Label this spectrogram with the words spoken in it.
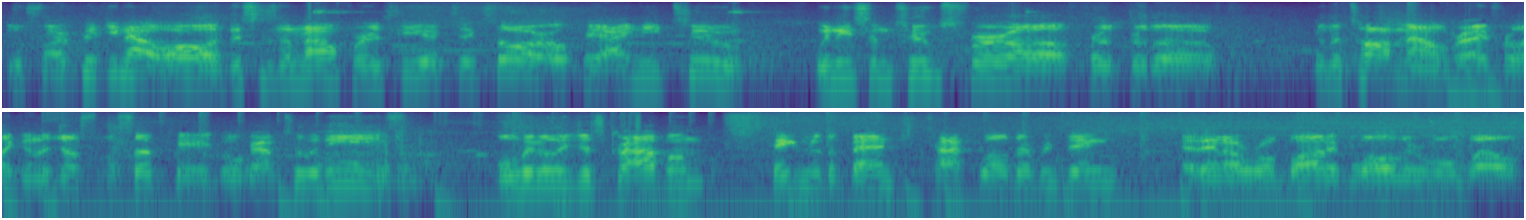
you'll start picking out oh this is the mount for a zx6r okay i need two. We need some tubes for uh for, for the for the top mount right for like an adjustable sub cage we'll grab two of these we'll literally just grab them take them to the bench tack weld everything and then our robotic welder will weld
